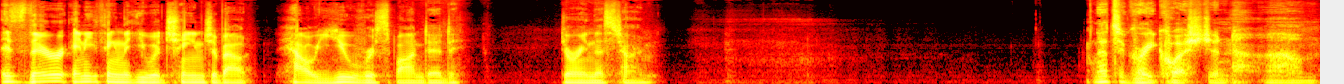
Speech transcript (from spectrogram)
is there anything that you would change about how you responded during this time? That's a great question. Um,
